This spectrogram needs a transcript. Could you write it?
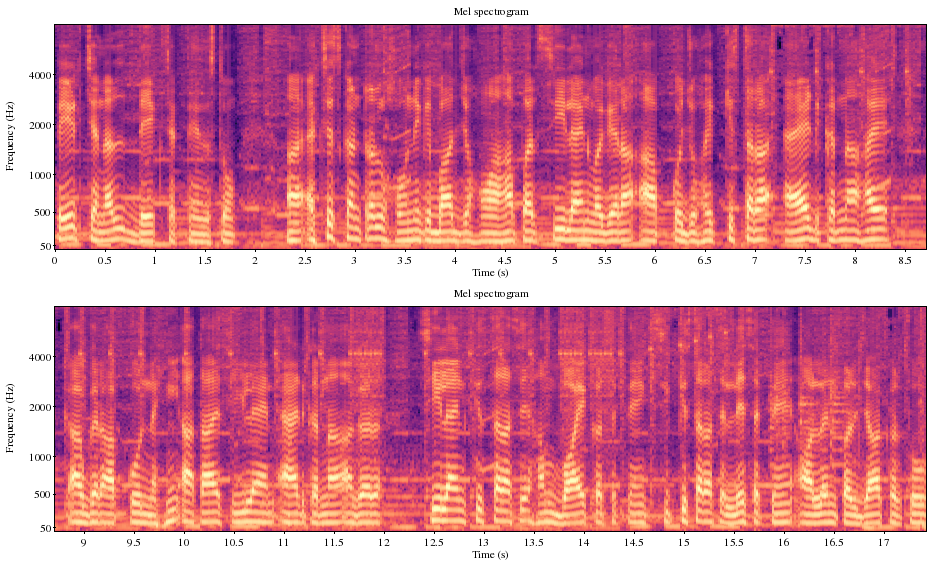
पेड चैनल देख सकते हैं दोस्तों। एक्सेस कंट्रोल होने के बाद जो वहाँ पर सी लाइन वगैरह आपको जो है किस तरह ऐड करना है, अगर आपको नहीं आता है सी लाइन ऐड करना, अगर सी लाइन किस तरह से हम बाय कर सकते हैं किसी तरह से ले सकते हैं ऑनलाइन पर जाकर तो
